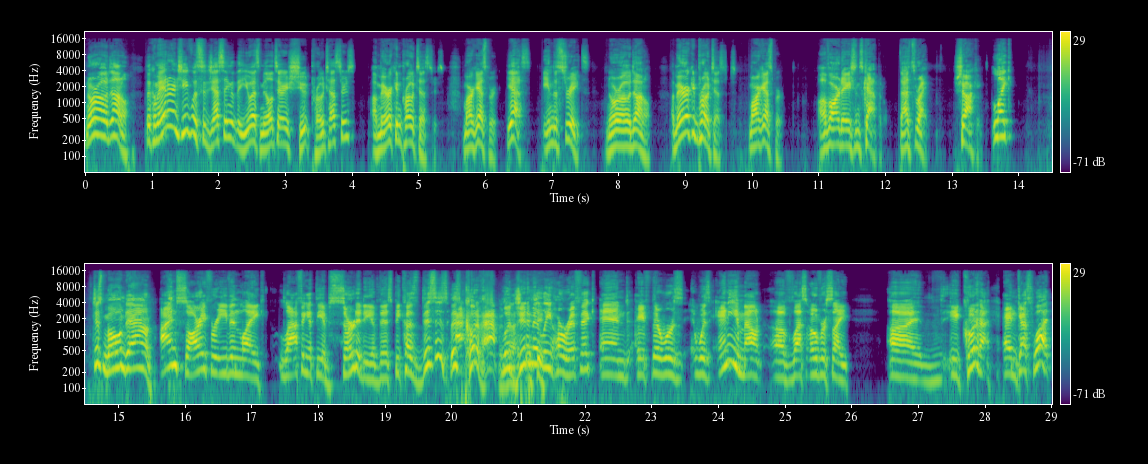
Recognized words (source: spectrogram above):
Norah O'Donnell. The commander in chief was suggesting that the U.S. military shoot protesters? American protesters. Mark Esper. Yes, in the streets. Norah O'Donnell. American protesters. Mark Esper. Of our nation's capital. That's right. Shocking. Like, Just mow them down. I'm sorry for even like laughing at the absurdity of this because this is This could have happened. legitimately horrific and if there was was any amount of less oversight uh it could have and guess what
